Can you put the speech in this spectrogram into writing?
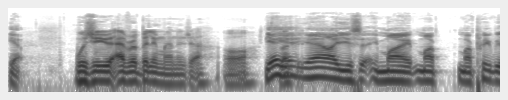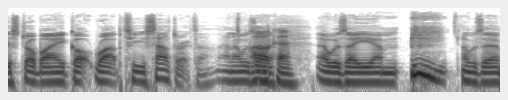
Yeah. Was you ever a billing manager or? Yeah, yeah, yeah. I used it in my, my, my previous job. I got right up to sales director, and I was Oh, a, okay. I was a um, I was a,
